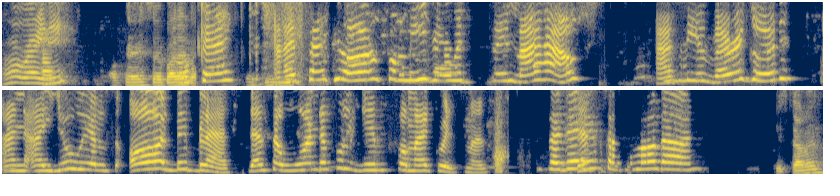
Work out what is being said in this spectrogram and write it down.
All righty. Okay, so everybody. have a- Okay. I thank you all for meeting with in my house. I feel very good. and uh, you will all be blessed. That's a wonderful gift for my Christmas. So James, come, hold on. He's coming?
